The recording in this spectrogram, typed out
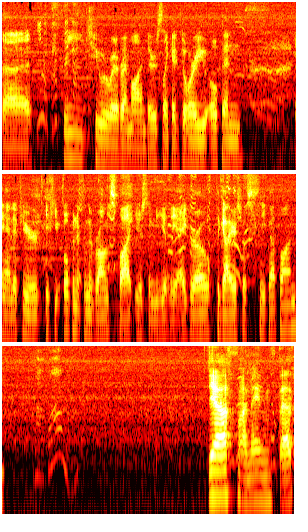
Uh, three, two, or whatever I'm on. There's like a door you open, and if you're if you open it from the wrong spot, you just immediately aggro the guy you're supposed to sneak up on. Yeah, I mean that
